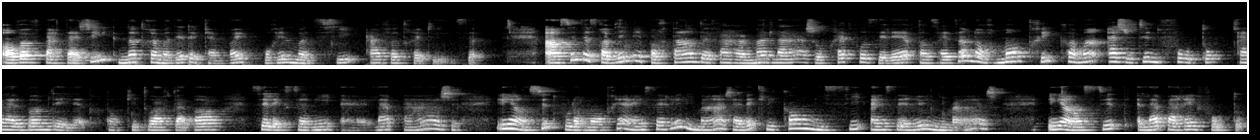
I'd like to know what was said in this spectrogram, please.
On va vous partager notre modèle de canevas et vous pourrez le modifier à votre guise. Ensuite, il sera bien important de faire un modelage auprès de vos élèves, donc c'est-à-dire leur montrer comment ajouter une photo à l'album des lettres. Donc, ils doivent d'abord sélectionner euh, la page et ensuite vous leur montrez à insérer l'image avec l'icône ici, insérer une image et ensuite l'appareil photo.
